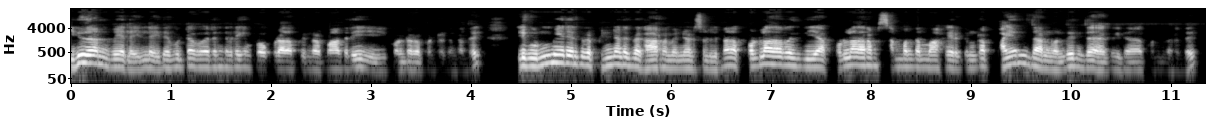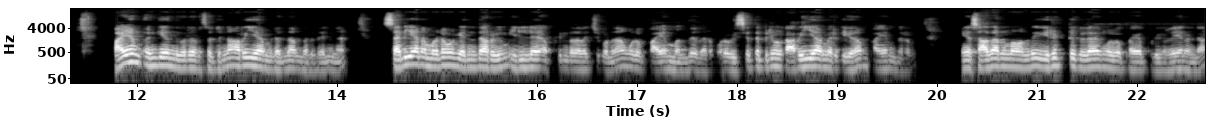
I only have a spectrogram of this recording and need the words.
இதுதான் வேலை. இல்லை இதை விட்டு வேறு எந்த வேலைக்கும் போகக்கூடாது அப்படின்ற மாதிரி கொண்டு வரப்பட்டிருக்கின்றது இதுக்கு உண்மையில இருக்கிற பின்னாடி இருக்கிற காரணம் என்னன்னு சொல்லிட்டுனா பொருளாதார ரீதியா பொருளாதாரம் சம்பந்தமாக இருக்கின்ற பயம்தான் வந்து இந்த இதை கொண்டு வருது. பயம் எங்கேருந்து வருதுன்னு சொல்லிட்டுன்னா அறியாமல் தான் வருது. என்ன? சரியான முறையில் உங்களுக்கு எந்த அறிவும் இல்லை அப்படின்றத வச்சுக்கொண்டு தான் உங்களுக்கு பயம் வந்து வரும். ஒரு விஷயத்தை பற்றி உங்களுக்கு அறியாம இருக்கிறது தான் பயம் வரும். நீங்க சாதாரணமா வந்து இருட்டுகளை உங்களுக்கு பயப்படுவீங்க. ஏனென்றா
